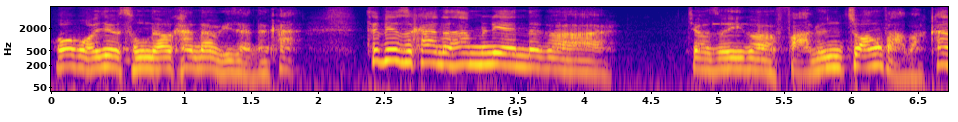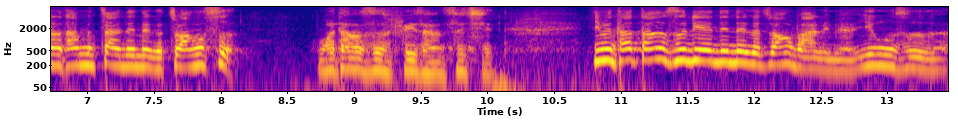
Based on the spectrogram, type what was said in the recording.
我我就从头看到尾在那看，特别是看到他们练那个叫做一个法轮桩法吧，看到他们站的那个装饰，我当时非常吃惊。因为他当时练的那个桩法里面，一共是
